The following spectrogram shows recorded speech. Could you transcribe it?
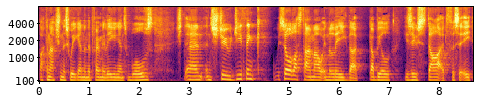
back in action this weekend in the Premier League against Wolves. And, and Stu, do you think we saw last time out in the league that Gabriel Jesus started for City?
